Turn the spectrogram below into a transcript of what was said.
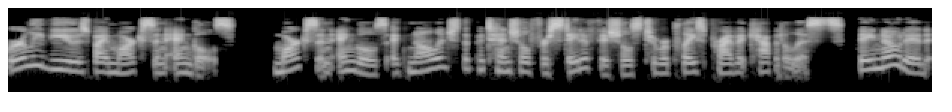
Early views by Marx and Engels Marx and Engels acknowledged the potential for state officials to replace private capitalists. They noted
